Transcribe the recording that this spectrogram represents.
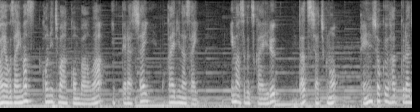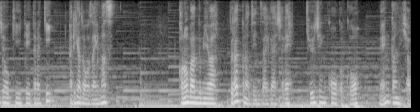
はようございます。こんにちは。こんばんは。いってらっしゃい。お帰りなさい。今すぐ使える脱社畜の転職ハックラジオを聞いていただきありがとうございます。この番組はブラックな人材会社で求人広告を年間100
